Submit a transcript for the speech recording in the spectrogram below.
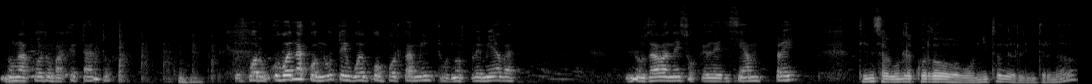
No me acuerdo para qué tanto. Por buena conducta y buen comportamiento nos premiaban. Nos daban eso que le decían pre. ¿Tienes algún recuerdo bonito del internado?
